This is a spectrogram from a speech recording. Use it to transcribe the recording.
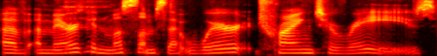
of American mm-hmm. Muslims that we're trying to raise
